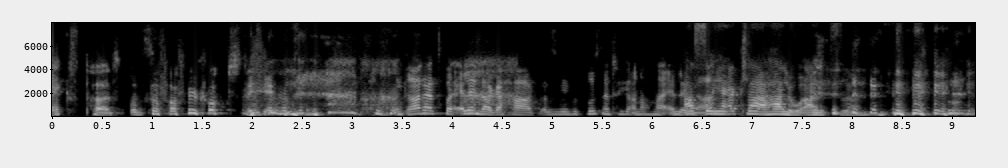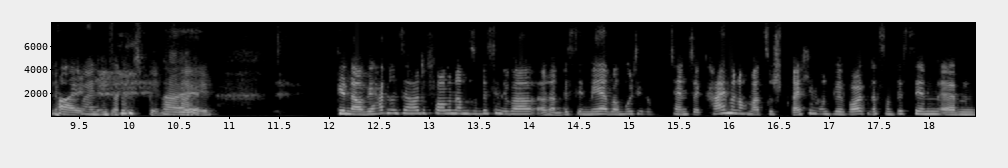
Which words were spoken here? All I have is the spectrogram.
Expert uns zur Verfügung stehen. und gerade hat es bei Elena gehakt. Also wir begrüßen natürlich auch nochmal Elena. Ach so, ja klar. Hallo alle zusammen. Hi. Mein Internetspin. Hi. Hi. Genau, wir hatten uns ja heute vorgenommen, so ein bisschen über oder ein bisschen mehr über multiresistente Keime nochmal zu sprechen und wir wollten das so ein bisschen ähm,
